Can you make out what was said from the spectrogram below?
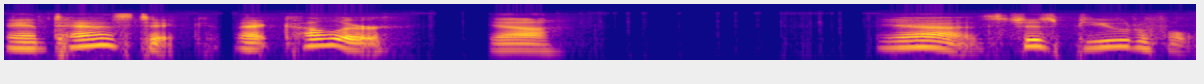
fantastic. That color. yeah. Yeah, it's just beautiful.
